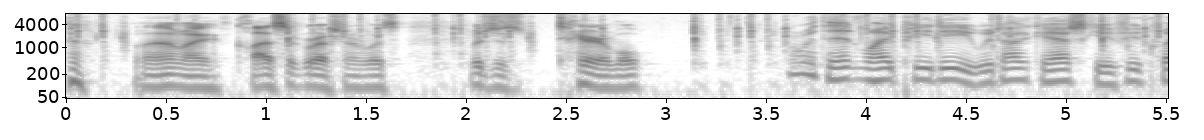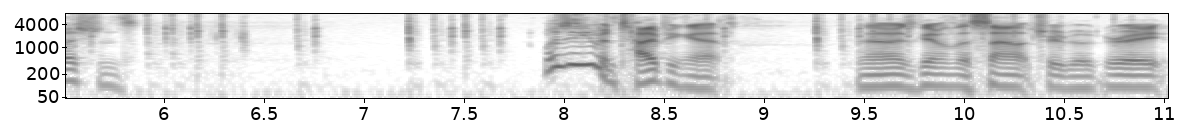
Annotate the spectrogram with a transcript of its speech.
well, my classic Russian voice, which is terrible. We're the NYPD. We'd like to ask you a few questions. What is he even typing at? No, he's giving the silent treatment. Great.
